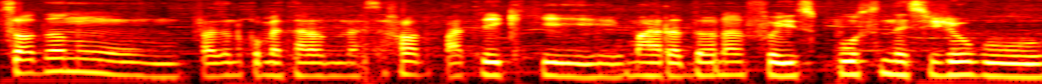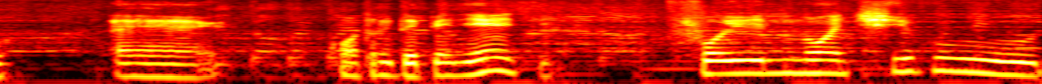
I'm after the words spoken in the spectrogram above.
Só dando um, fazendo um comentário nessa fala do Patrick que o Maradona foi expulso nesse jogo é, contra o Independiente foi no antigo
